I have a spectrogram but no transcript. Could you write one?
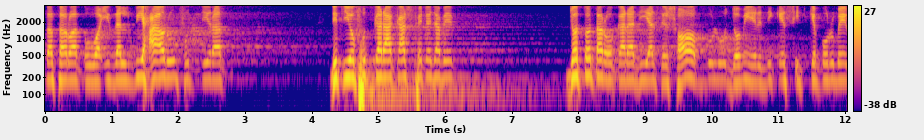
তাসারাত, ওয়া ইদাল বিহারু ফুজ্জিরাত। দ্বিতীয় ফুৎকার আকাশ ফেটে যাবে। যত তারকারাজি আছে, সবগুলো জমির দিকে ছিটকে পড়বে।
